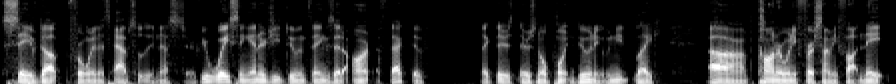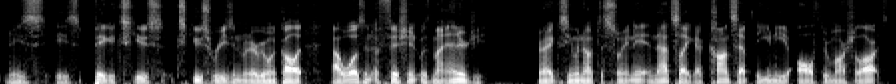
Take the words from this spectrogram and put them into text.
saved up for when it's absolutely necessary. If you're wasting energy doing things that aren't effective, like there's there's no point in doing it. We need like uh, Conor when he first time he fought Nate, and he's he's big excuse excuse reason whatever you want to call it. I wasn't efficient with my energy right? Because he went out to swing it, and that's like a concept that you need all through martial arts.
